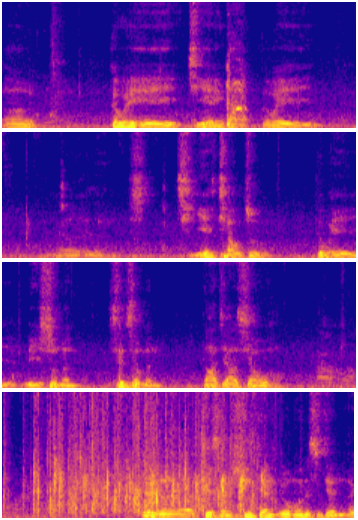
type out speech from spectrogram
呃，各位企业领导，各位呃企业教主，各位女士们、先生们，大家下午好。为了节省时间，因为我们的时间很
